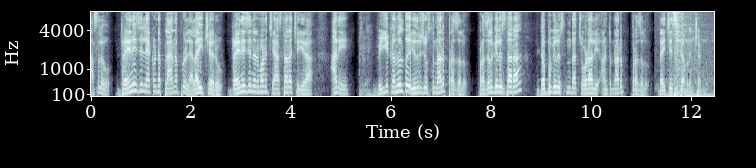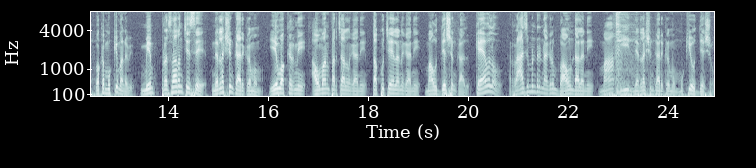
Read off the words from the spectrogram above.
అసలు డ్రైనేజీ లేకుండా ప్లాన్ అప్రూవల్ ఎలా ఇచ్చారు? డ్రైనేజీ నిర్మాణం చేస్తారా చెయ్యరా? అని వెయ్యి కనులతో ఎదురు చూస్తున్నారు ప్రజలు. ప్రజలు గెలుస్తారా? డబ్బు గెలుస్తుందా? చూడాలి అంటున్నారు ప్రజలు. దయచేసి గమనించండి. ఒక ముఖ్య మనవి. మేం ప్రసారం చేసే నిర్లక్ష్యం కార్యక్రమం ఏ ఒక్కరిని అవమానపరచాలని గాని తక్కువ చేయాలని గాని మా ఉద్దేశం కాదు. కేవలం రాజమండ్రి నగరం బాగుండాలని మా ఈ నిర్లక్ష్యం కార్యక్రమం ముఖ్య ఉద్దేశం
